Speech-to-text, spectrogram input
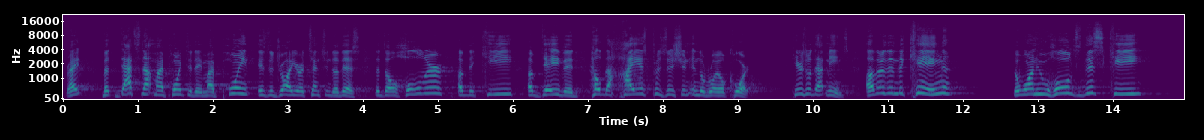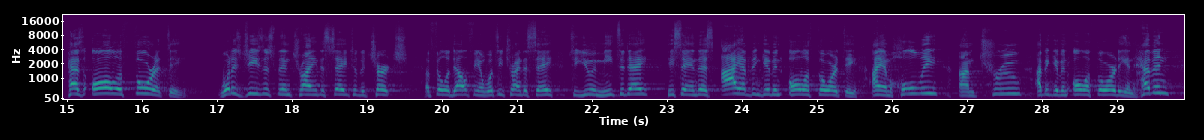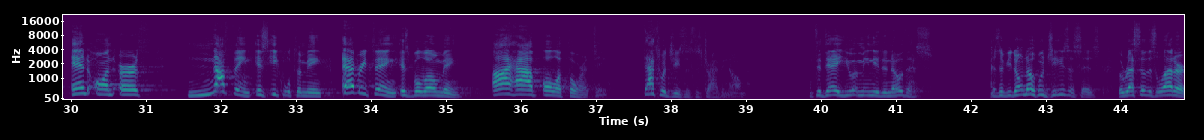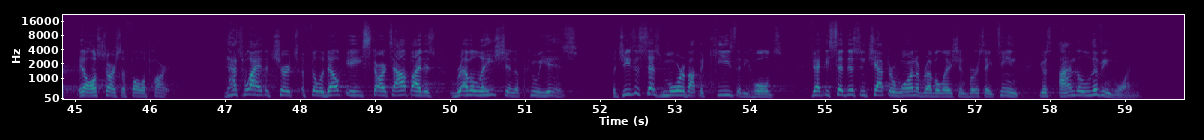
right? But that's not my point today. My point is to draw your attention to this that the holder of the key of David held the highest position in the royal court. Here's what that means other than the king, the one who holds this key has all authority. What is Jesus then trying to say to the church of Philadelphia? And what's he trying to say to you and me today? He's saying this I have been given all authority. I am holy. I'm true. I've been given all authority in heaven and on earth. Nothing is equal to me, everything is below me. I have all authority. That's what Jesus is driving home. And today, you and me need to know this. Because if you don't know who Jesus is, the rest of this letter, it all starts to fall apart. That's why at the church of Philadelphia, he starts out by this revelation of who he is. But Jesus says more about the keys that he holds. In fact, he said this in chapter 1 of Revelation, verse 18. He goes, I'm the living one.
